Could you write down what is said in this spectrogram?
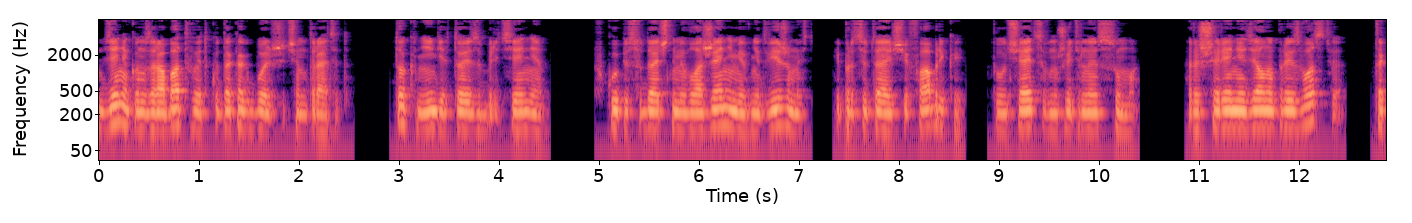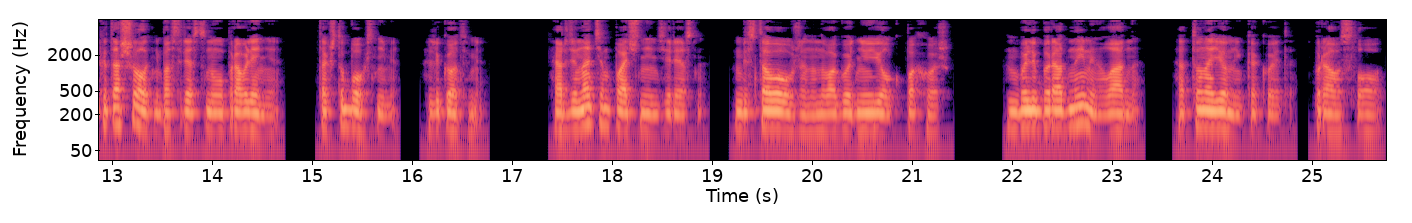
Денег он зарабатывает куда как больше, чем тратит. То книги, то изобретения. Вкупе с удачными вложениями в недвижимость и процветающей фабрикой получается внушительная сумма. Расширение дел на производстве так отошел от непосредственного управления, так что бог с ними, льготами. Ордена тем паче неинтересно. Без того уже на новогоднюю елку похож. Были бы родными, ладно, а то наемник какой-то, право слово.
